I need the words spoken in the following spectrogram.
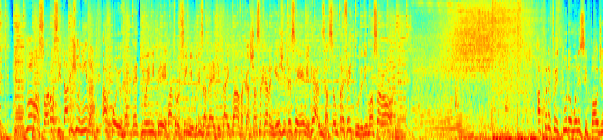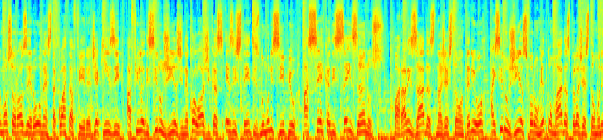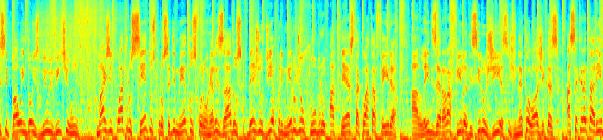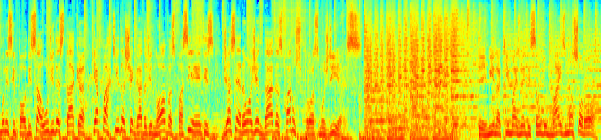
Mossoró Cidade Junina. Apoio Repete UNP. Patrocínio Brisanete, Itaipava, Cachaça Caranguejo e TCM. Realização Prefeitura de Mossoró. A Prefeitura Municipal de Mossoró zerou nesta quarta-feira, dia 15, a fila de cirurgias ginecológicas existentes no município há cerca de seis anos. Paralisadas na gestão anterior, as cirurgias foram retomadas pela gestão municipal em 2021. Mais de 400 procedimentos foram realizados desde o dia 1 de outubro até esta quarta-feira. Além de zerar a fila de cirurgias ginecológicas, a Secretaria Municipal de Saúde destaca que a partir da chegada de novas pacientes já serão agendadas para os próximos dias. Termina aqui mais uma edição do Mais Mossoró,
